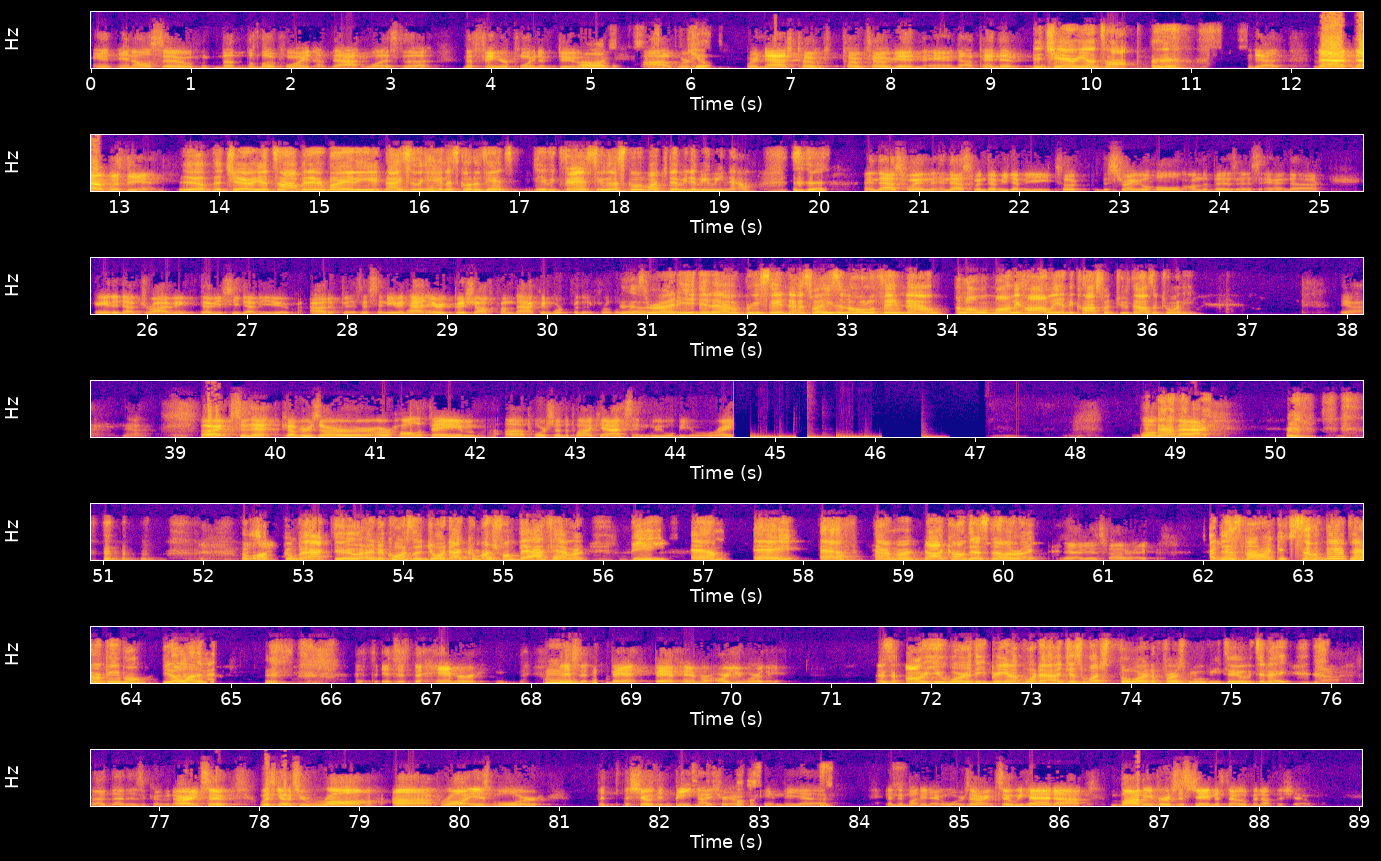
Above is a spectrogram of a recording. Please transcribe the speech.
And, and also the the low point of that was the the finger point of doom. Oh, uh, where Kill. where Nash poked, poked Hogan and uh, pinned him. The cherry on top. yeah, that that was the end. Yep, the cherry on top, and everybody back is like, "Hey, let's go to Vince, David fans too. Let's go watch WWE now." and that's when and that's when WWE took the stranglehold on the business and uh, ended up driving WCW out of business, and even had Eric Bischoff come back and work for them for a little. That's while. right. He did have a brief stint. That's why he's in the Hall of Fame now, along with Molly Holly and the class of 2020. Yeah, yeah. All right, so that covers our, our Hall of Fame uh, portion of the podcast, and we will be right. Welcome back. Welcome back to, and of course, enjoy that commercial from Bamf Hammer, B M A F Hammer.com. Did I spell it right? Yeah, I didn't spell it right. I did spell it right. Get yourself a band hammer, people. You don't want to. it's, it's just the hammer. Mm. It's the band, band hammer. Are you worthy? As are you worthy? Bringing up what I just watched Thor, the first movie too today. Yeah, that that is a good one. All right, so let's go to Raw. Uh, Raw is War, the the show that beat Nitro in the uh, in the Monday Night Wars. All right, so we had uh, Bobby versus Sheamus to open up the show.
